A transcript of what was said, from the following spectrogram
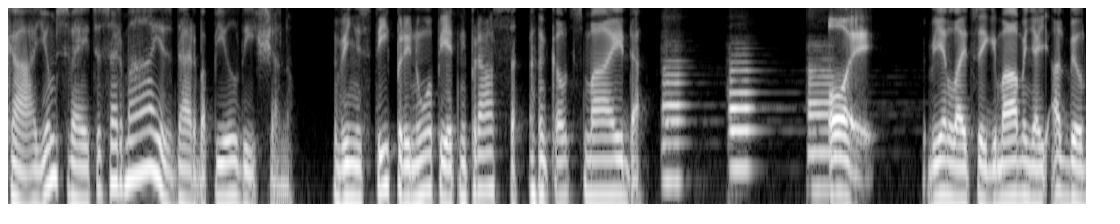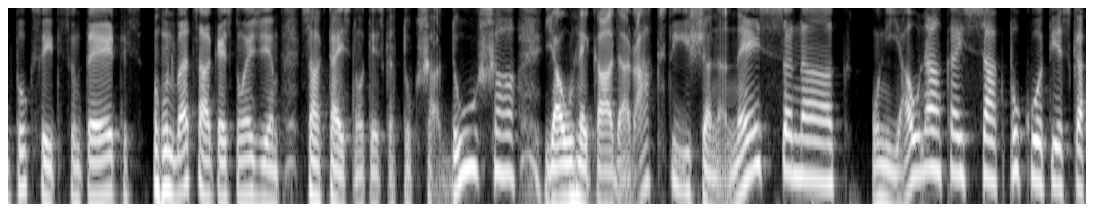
kā jums veicas ar mājas darba pildīšanu? Viņa stipri nopietni prasa, kaut smaida. Oi! Vienlaicīgi māmiņai atbild puksītis un tētis, un vecākais no ežiem sāk taisnoties, ka tukšā dušā jau nekāda rakstīšana nesanāk, un jaunākais sāk pukoties, ka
